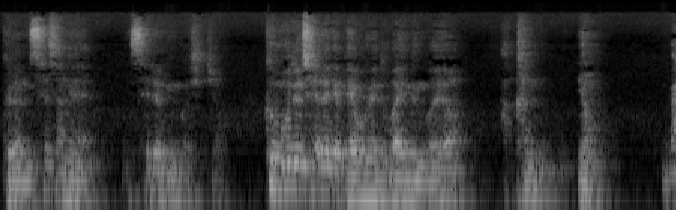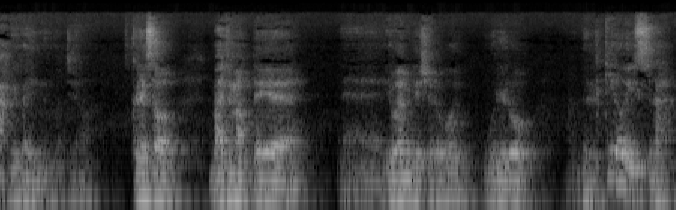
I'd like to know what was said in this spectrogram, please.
그런 세상의 세력인 것이죠. 그 모든 세력의 배후에 누가 있는 거예요? 악한 영, 마귀가 있는 거죠. 그래서 마지막 때에 에, 요한계시록은 우리로 늘 깨어 있으라.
